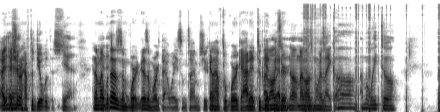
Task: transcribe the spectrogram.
I, I Yeah. shouldn't have to deal with this. yeah. And I'm like, well, that doesn't work. It doesn't work that way. Sometimes you kind of have to work at it to My get better. no. My mom's more like, oh, I'm gonna wait till, I'm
